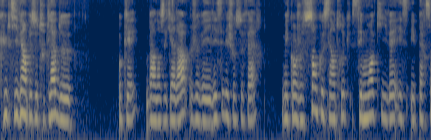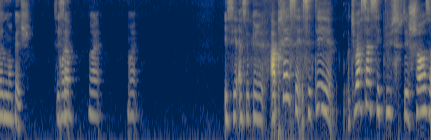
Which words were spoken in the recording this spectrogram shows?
cultivé un peu ce truc là de OK, ben dans ces cas-là, je vais laisser les choses se faire, mais quand je sens que c'est un truc, c'est moi qui y vais et, et personne m'empêche. C'est ça Ouais. Ouais. Et c'est à cette période. Après, c'était. Tu vois, ça, c'est plus des choses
